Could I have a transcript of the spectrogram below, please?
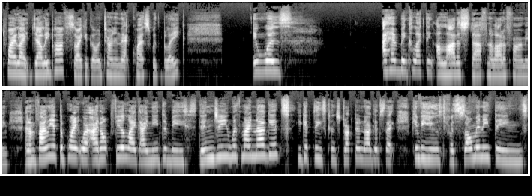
Twilight Jelly Puff so I could go and turn in that quest with Blake. It was I have been collecting a lot of stuff and a lot of farming, and I'm finally at the point where I don't feel like I need to be stingy with my nuggets. You get these constructor nuggets that can be used for so many things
